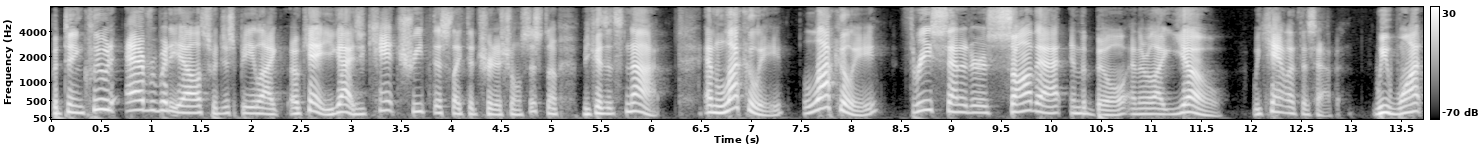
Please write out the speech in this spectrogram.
But to include everybody else would just be like, okay, you guys, you can't treat this like the traditional system because it's not. And luckily, luckily, three senators saw that in the bill and they're like, yo, we can't let this happen. We want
